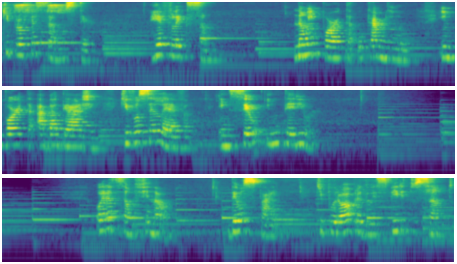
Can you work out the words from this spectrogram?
que professamos ter. Reflexão: Não importa o caminho, importa a bagagem que você leva em seu interior. Oração final. Deus Pai, que por obra do Espírito Santo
